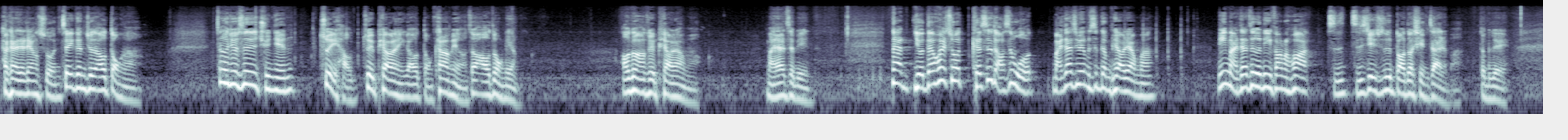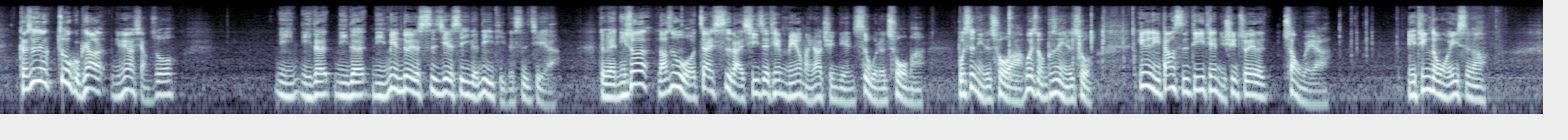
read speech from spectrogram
它开始在量缩，你这一根就是凹洞啊，这个就是群年最好最漂亮一个凹洞，看到没有？这凹洞量，凹洞量最漂亮没有？买在这边。那有的人会说，可是老师我买在这边不是更漂亮吗？你买在这个地方的话，直直接就是报到现在了嘛，对不对？可是做股票，你要想说。你你的你的你面对的世界是一个立体的世界啊，对不对？你说老师我在四百七这天没有买到群联是我的错吗？不是你的错啊，为什么不是你的错？因为你当时第一天你去追了创维啊，你听懂我意思吗？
